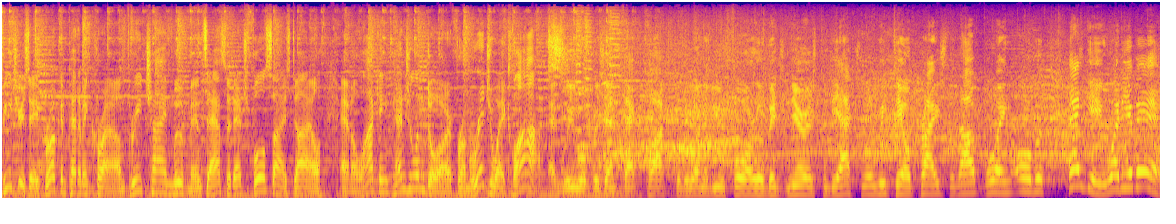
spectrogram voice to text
Features a broken pediment crown, three chime movements, acid etch full-size dial, and a locking pendulum door from Ridgeway Clocks. And we will present that clock to the one of you four who bids nearest to the actual retail price without going over. Peggy, what do you bid?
